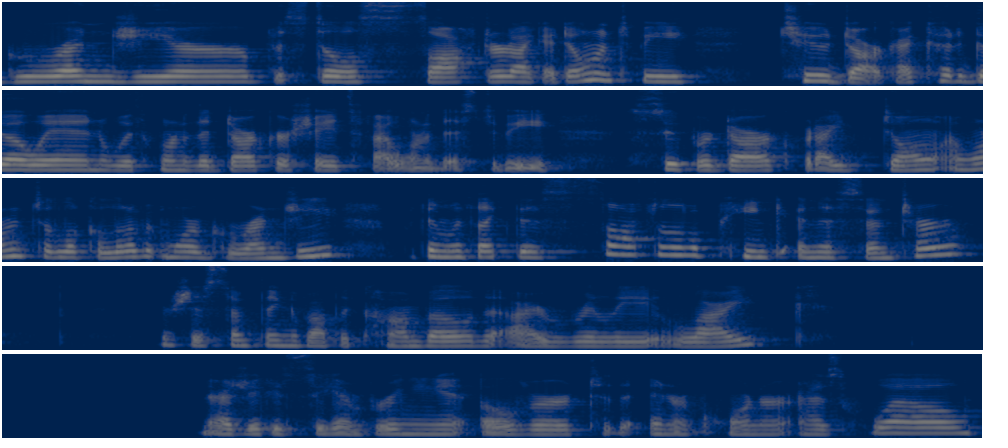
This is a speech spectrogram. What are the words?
grungier but still softer, like I don't want it to be too dark. I could go in with one of the darker shades if I wanted this to be super dark, but I don't. I want it to look a little bit more grungy, but then with like this soft little pink in the center, there's just something about the combo that I really like. And as you can see, I'm bringing it over to the inner corner as well.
